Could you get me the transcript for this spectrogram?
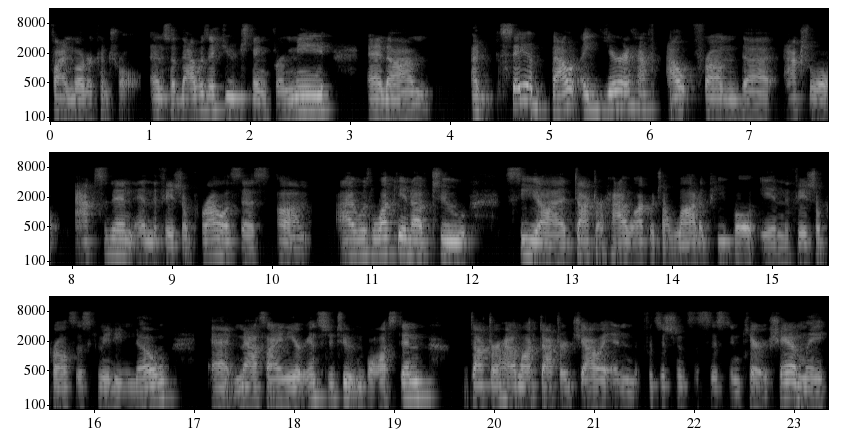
fine motor control. And so that was a huge thing for me. And um, I'd say about a year and a half out from the actual accident and the facial paralysis, um, I was lucky enough to see uh, Dr. Hadlock, which a lot of people in the facial paralysis community know, at Mass Eye and Ear Institute in Boston. Dr. Hadlock, Dr. Jowett, and the physician's assistant Carrie Shanley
